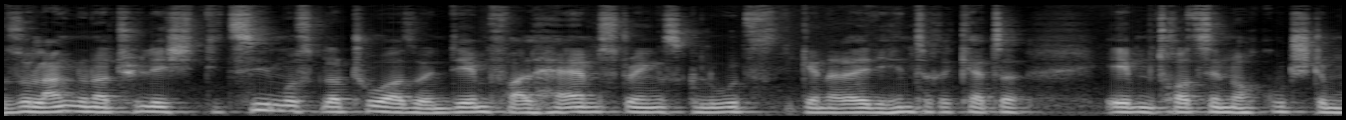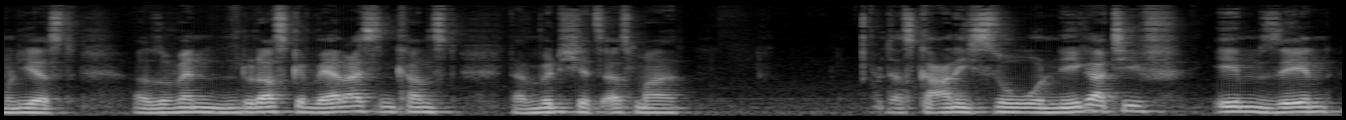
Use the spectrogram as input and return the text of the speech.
solange du natürlich die Zielmuskulatur, also in dem Fall Hamstrings, Glutes, generell die hintere Kette, eben trotzdem noch gut stimulierst. Also wenn du das gewährleisten kannst, dann würde ich jetzt erstmal das gar nicht so negativ eben sehen.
